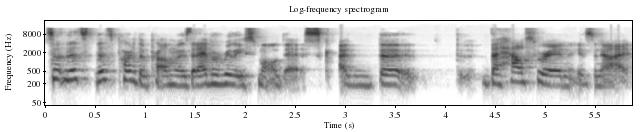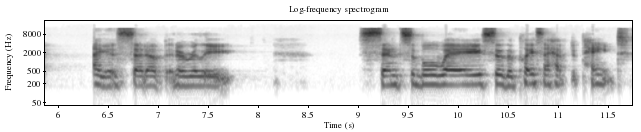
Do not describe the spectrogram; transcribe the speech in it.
so that's that's part of the problem is that I have a really small desk. Uh, the the house we're in is not, I guess, set up in a really sensible way. So the place I have to paint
